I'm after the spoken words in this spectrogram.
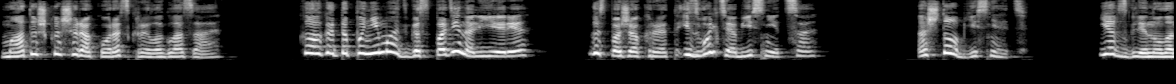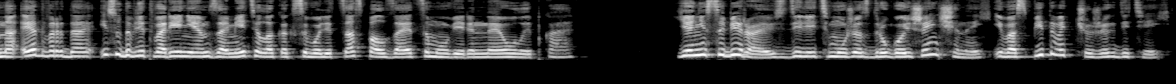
Матушка широко раскрыла глаза. «Как это понимать, господин Альери?» «Госпожа Крет, извольте объясниться». «А что объяснять?» Я взглянула на Эдварда и с удовлетворением заметила, как с его лица сползает самоуверенная улыбка. «Я не собираюсь делить мужа с другой женщиной и воспитывать чужих детей».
